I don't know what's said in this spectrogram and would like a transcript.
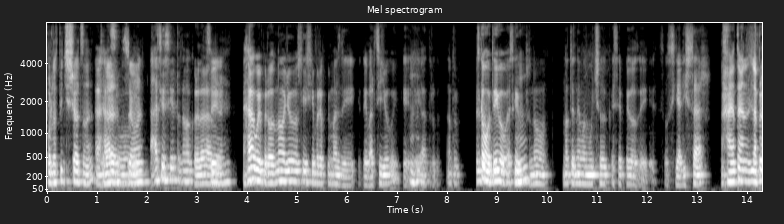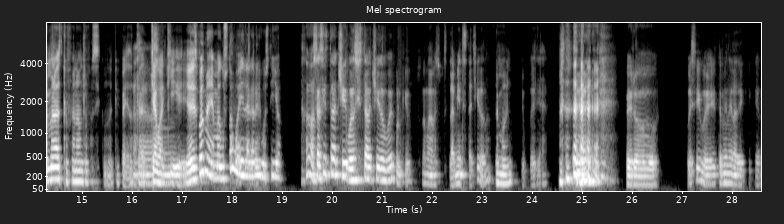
Por los pinches shots, ¿no? Ajá, güey. Ah, sí es cierto, no me acordaba. Sí, güey. Ajá, güey, pero no, yo sí siempre fui más de, de barcillo, güey, que de antro, antro. Es como te digo, es que pues, no, no tenemos mucho ese pedo de socializar. Ajá, yo también, la primera vez que fui a un antro fue así como, ¿qué pedo? ¿Qué, Ajá, qué hago aquí? Y después me, me gustó, güey, le agarré el gustillo. Ajá, o sea, sí estaba chido, bueno, sí estaba chido, güey, porque, pues, no mames, pues, el ambiente está chido, ¿no? Simón. Y pues ya. pero, pues sí, güey, también era de que,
